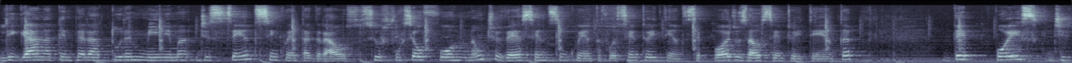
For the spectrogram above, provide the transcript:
ligar na temperatura mínima de 150 graus. Se o seu forno não tiver 150, for 180, você pode usar o 180. Depois de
